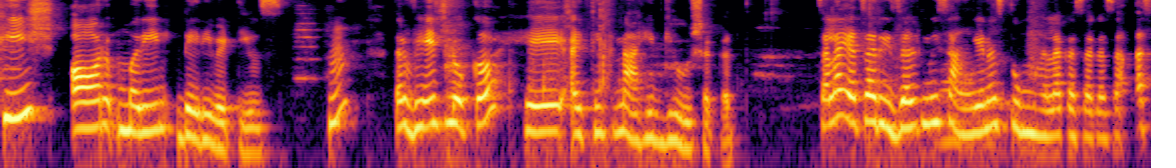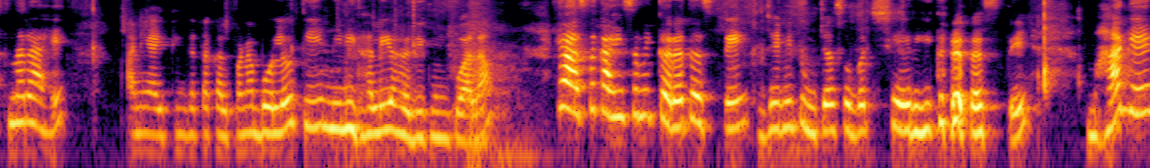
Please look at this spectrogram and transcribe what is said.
fish or marine derivative तर व्हेज लोक हे आय थिंक नाहीत घेऊ शकत. चला याचा रिझल्ट मी सांगेनच तुम्हाला कसा कसा असणार आहे. आणि आय थिंक आता कल्पना बोलवती मी निघाली हळदी कुंकवाला हे असं काहीसं मी करत असते जे मी तुमच्यासोबत शेअरही करत असते. महाग आहे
